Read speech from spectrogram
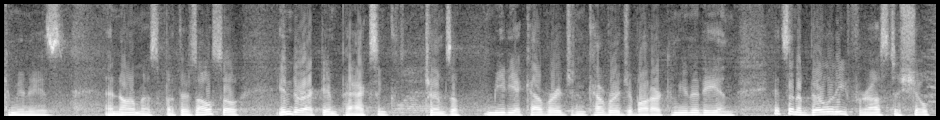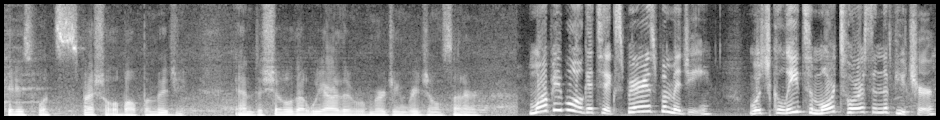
community is enormous, but there's also indirect impacts in terms of media coverage and coverage about our community, and it's an ability for us to showcase what's special about Bemidji and to show that we are the emerging regional center. More people will get to experience Bemidji, which could lead to more tourists in the future.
